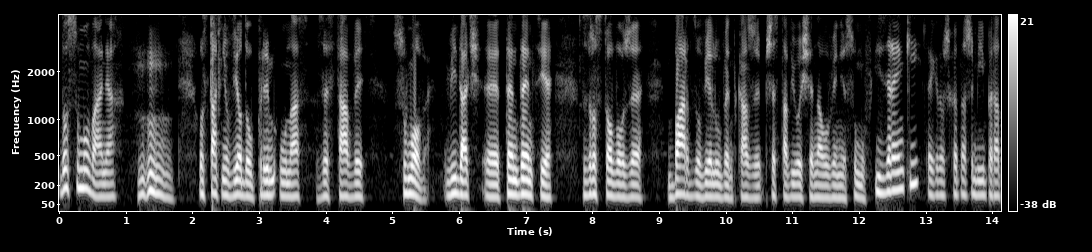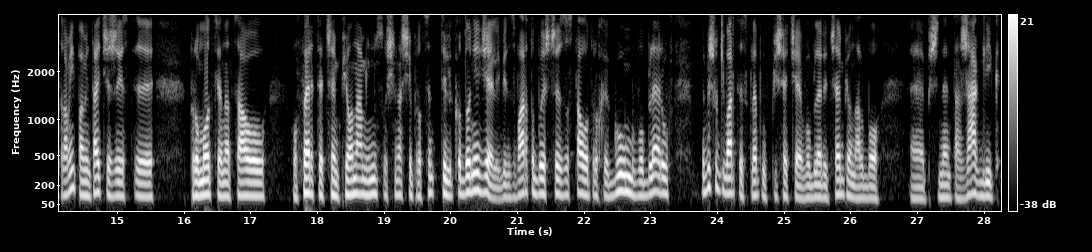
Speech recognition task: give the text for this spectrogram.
do sumowania. Ostatnio wiodą prym u nas zestawy sumowe. Widać e, tendencję wzrostowo, że bardzo wielu wędkarzy przestawiło się na łowienie sumów i z ręki, tak jak na przykład naszymi imperatorami. Pamiętajcie, że jest y, promocja na całą ofertę czempiona minus 18% tylko do niedzieli, więc warto, bo jeszcze zostało trochę gum, woblerów. W wyszukiwarce sklepów piszecie woblery czempion albo e, przynęta żaglik.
